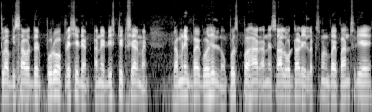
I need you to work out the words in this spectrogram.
ક્લબ વિસાવદર પૂર્વ પ્રેસિડેન્ટ અને ડિસ્ટ્રિક્ટ ચેરમેન રમણીકભાઈ ગોહિલનું પુષ્પહાર અને સાલ ઓઢાડી લક્ષ્મણભાઈ પાનસુરિયાએ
